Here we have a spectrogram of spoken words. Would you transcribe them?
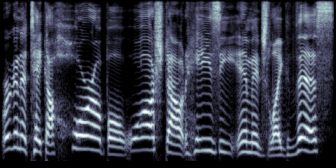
We're going to take a horrible, washed out, hazy image like this,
